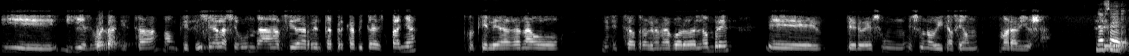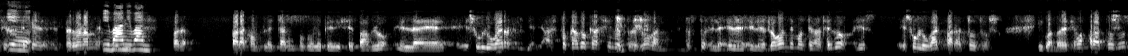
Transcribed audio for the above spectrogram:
y, y es verdad que está, aunque sea la segunda ciudad renta per cápita de España, porque le ha ganado esta otra que no me acuerdo del nombre, eh, pero es un, es una ubicación maravillosa. No sé, eh, perdóname, Iván, Iván. Para, para completar un poco lo que dice Pablo, el, eh, es un lugar, has tocado casi nuestro eslogan. El eslogan de Montegancedo es, es un lugar para todos. Y cuando decimos para todos,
